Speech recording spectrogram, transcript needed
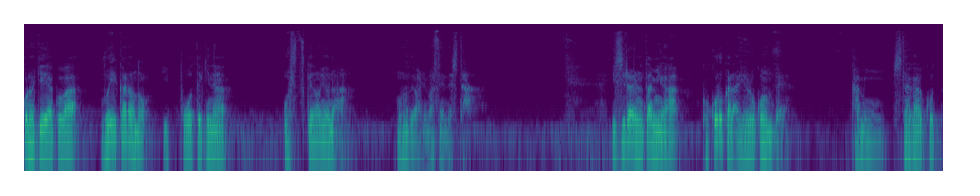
この契約は上からの一方的な押し付けのようなものではありませんでした。イスラエルの民が心から喜んで神に従うこと、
